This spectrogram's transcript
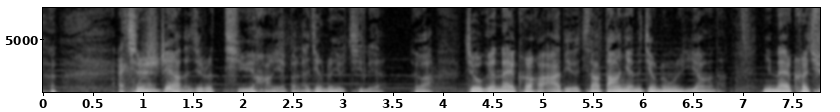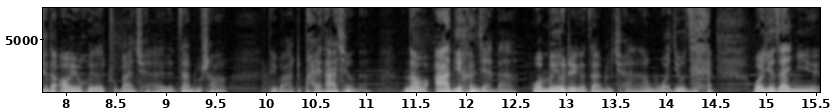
哎，其实是这样的，就是体育行业本来竞争就激烈，对吧？就跟耐克和阿迪的像当年的竞争是一样的。你耐克取得奥运会的主办权、呃赞助商，对吧？这排他性的。那么阿迪很简单，我没有这个赞助权，我就在我就在你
